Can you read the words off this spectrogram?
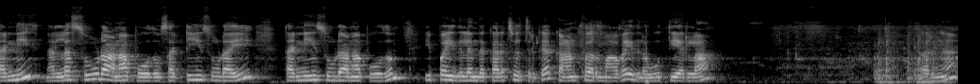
தண்ணி நல்லா சூடானா போதும். சட்டியும் சூடாகி தண்ணியும் சூடானா போதும். இப்போ இதில் இந்த கரைச்சி வச்சுருக்க கான்ஃப்ளவர் மாவை இதில் ஊற்றிடலாம் பாருங்கள்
